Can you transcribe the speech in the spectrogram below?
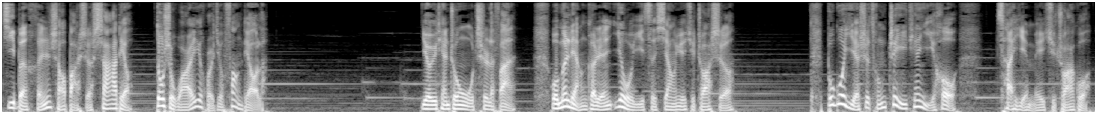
基本很少把蛇杀掉，都是玩一会儿就放掉了。有一天中午吃了饭，我们两个人又一次相约去抓蛇，不过也是从这一天以后，再也没去抓过。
